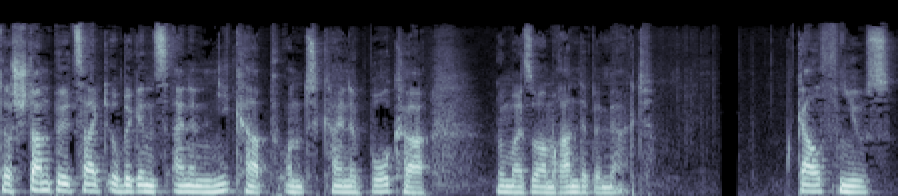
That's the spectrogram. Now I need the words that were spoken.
Das Standbild zeigt übrigens einen Niqab und keine Burka, nur mal so am Rande bemerkt. Gulf News.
